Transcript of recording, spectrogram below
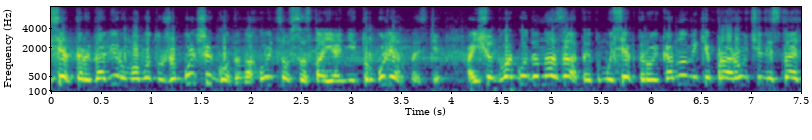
сектор Идавирума вот уже больше года находится в состоянии турбулентности. А еще два года назад этому сектору экономики пророчили стать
